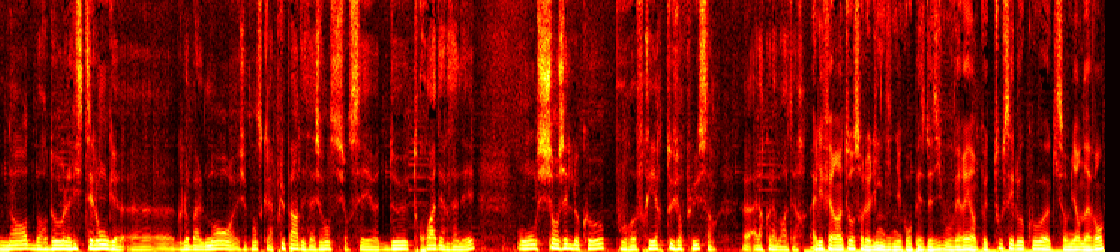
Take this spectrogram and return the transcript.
Nantes, Bordeaux, la liste est longue. euh, globalement, je pense que la plupart des agences sur ces euh, deux, trois dernières années ont changé de locaux pour offrir toujours plus euh, à leurs collaborateurs. Allez faire un tour sur le LinkedIn du groupe S2I, vous verrez un peu tous ces locaux qui sont mis en avant.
